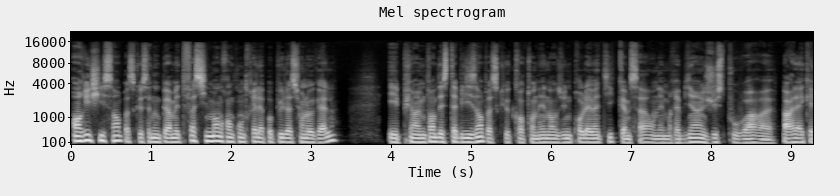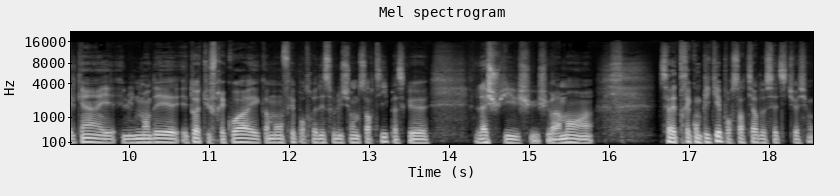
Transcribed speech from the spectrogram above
enrichissant parce que ça nous permet de facilement de rencontrer la population locale. Et puis en même temps déstabilisant parce que quand on est dans une problématique comme ça, on aimerait bien juste pouvoir euh, parler à quelqu'un et, lui demander et toi tu ferais quoi et comment on fait pour trouver des solutions de sortie? Parce que là je suis je suis, vraiment euh, ça va être très compliqué pour sortir de cette situation.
